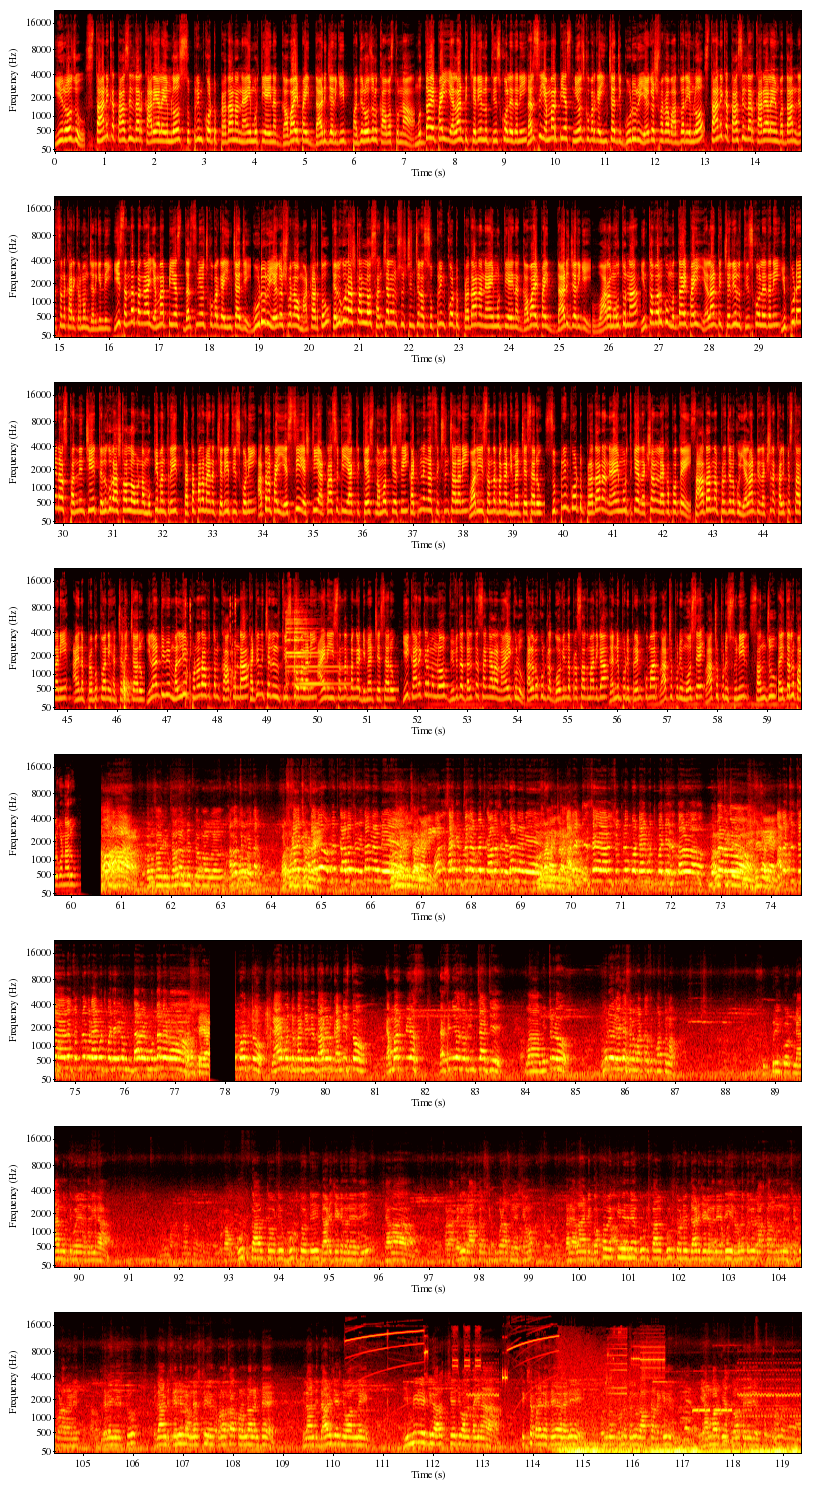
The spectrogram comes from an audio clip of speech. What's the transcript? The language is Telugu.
ఈ రోజు స్థానిక తహసీల్దార్ కార్యాలయంలో సుప్రీంకోర్టు ప్రధాన న్యాయమూర్తి అయిన గవాయిపై దాడి జరిగి పది రోజులు కావస్తున్న ముద్దాయిపై ఎలాంటి చర్యలు తీసుకోలేదని దర్శి ఎంఆర్పీఎస్ నియోజకవర్గ ఇన్ఛార్జి గూడూరు యోగేశ్వరరావు ఆధ్వర్యంలో స్థానిక తహసీల్దార్ కార్యాలయం వద్ద నిరసన కార్యక్రమం జరిగింది. ఈ సందర్భంగా ఎంఆర్పీఎస్ దర్శి నియోజకవర్గ ఇన్ఛార్జి గూడూరు యోగేశ్వరరావు మాట్లాడుతూ తెలుగు రాష్ట్రాల్లో సంచలనం సృష్టించిన సుప్రీంకోర్టు ప్రధాన న్యాయమూర్తి అయిన గవాయిపై దాడి జరిగి వారమవుతున్నా ఇంతవరకు ముద్దాయిపై ఎలాంటి చర్యలు తీసుకోలేదని ఇప్పుడే ఇప్పుడైనా స్పందించి తెలుగు రాష్ట్రాల్లో ఉన్న ముఖ్యమంత్రి చట్టపరమైన చర్య తీసుకొని అతనిపై SC ST atrocity act case నమోదు చేసి కఠినంగా శిక్షించాలని వారు ఈ సందర్భంగా డిమాండ్ చేశారు. సుప్రీంకోర్టు ప్రధాన న్యాయమూర్తికే రక్షణ లేకపోతే సాధారణ ప్రజలకు ఎలాంటి రక్షణ కల్పిస్తారని ఆయన ప్రభుత్వాన్ని హెచ్చరించారు. ఇలాంటివి మళ్ళీ పునరావృతం కాకుండా కఠిన చర్యలు తీసుకోవాలని ఆయన ఈ సందర్భంగా డిమాండ్ చేశారు. ఈ కార్యక్రమంలో వివిధ దళిత సంఘాల నాయకులు కలవకుంట్ల గోవింద ప్రసాద్ మాదిగ గన్నిపూడి ప్రేమ్ కుమార్ రాచపూడి మోసే రాచపూడి సునీల్ సంజు తదితరులు పాల్గొన్నారు. కొనసాగించాలి అంబేద్కర్ బాబు గారు. ఆలోచన కొనసాగించాలి. అంబేద్కర్ ఆలోచన విధానాన్ని. కొనసాగించాలి. కొనసాగించాలి అంబేద్కర్ ఆలోచన విధానాన్ని. కొనసాగించాలి. అరెస్ట్ చేయాలి సుప్రీంకోర్టు న్యాయమూర్తిపై చేసిన దారు ముద్దాలను చేయాలి. అరెస్ట్ చేయాలి. సుప్రీంకోర్టు న్యాయమూర్తిపై జరిగిన దారు ముద్దాలను కోర్టు న్యాయమూర్తిపై జరిగిన దాడులను ఖండిస్తూ ఎంఆర్పిఎస్ దర్శి నియోజకవర్గ ఇన్ఛార్జి మా మిత్రుడు గూడూరు యోగేశ్వర మట్ట కోరుతున్నాం. సుప్రీంకోర్టు న్యాయమూర్తి పైన జరిగిన ఒక బూట్ కాల్ తోటి బూట్ తోటి దాడి చేయడం అనేది చాలా మన తెలుగు రాష్ట్రాలు సిగ్గుపడాల్సిన విషయం. మరి అలాంటి గొప్ప వ్యక్తి మీదనే బూట్ కాల్ బూట్ తోటి దాడి చేయడం అనేది రెండు తెలుగు రాష్ట్రాల ముందు సిగ్గుపడాలని తెలియజేస్తూ ఇలాంటి చర్యలు నెక్స్ట్ కొనసాగకుండా ఉండాలంటే ఇలాంటి దాడి చేసిన వాళ్ళని ఇమ్మీడియట్గా అరెస్ట్ చేసి వాళ్ళకి తగిన శిక్ష పడేలా చేయాలని రెండు రెండు ఎంఆర్పిఎస్ ద్వారా తెలియజేసుకుంటున్నాను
